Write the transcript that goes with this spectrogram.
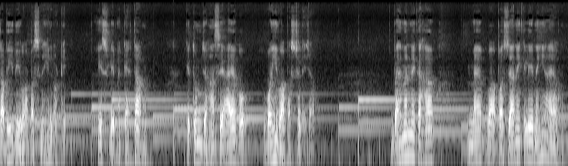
कभी भी वापस नहीं लौटे। इसलिए मैं कहता हूँ कि तुम जहाँ से आए हो, वहीं वापस चले जाओ। बहमन ने कहा, मैं वापस जाने के लिए नहीं आया हूँ।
